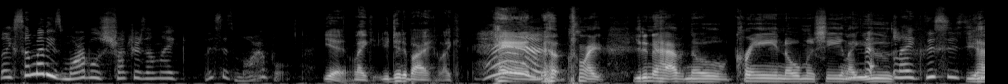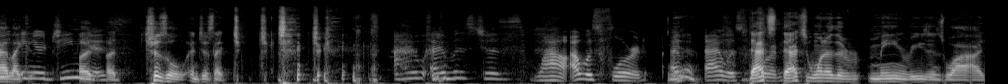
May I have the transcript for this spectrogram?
Like some of these marble structures I'm like this is marble. Yeah, like you did it by like hand. Hand. like you didn't have no crane, no machine. Like No, you like this is you you had like and your a, genius. a chisel and just like I I was just wow. I was floored. Yeah. I, I was floored. that's that's one of the main reasons why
